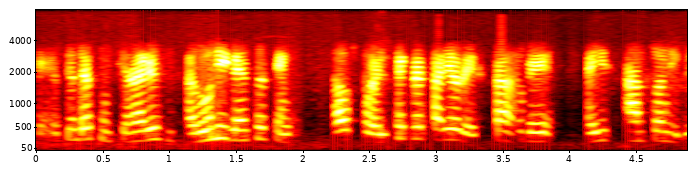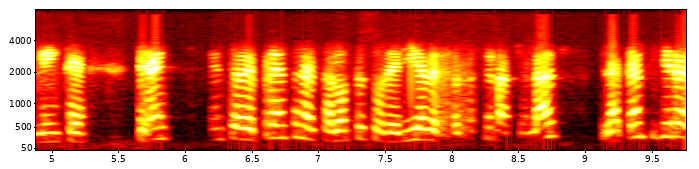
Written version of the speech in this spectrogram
delegación de funcionarios estadounidenses encargados por el secretario de Estado del país, Anthony Blinken. Ya en conferencia de prensa en el Salón Tesorería del Palacio Nacional, la canciller la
